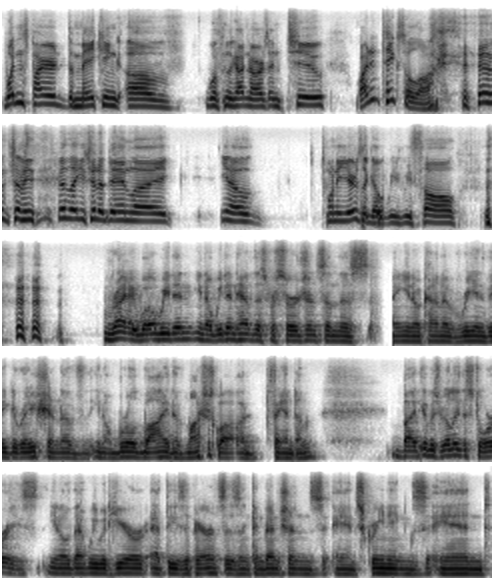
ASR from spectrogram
what inspired the making of Wolfman Got Nards? And two, why did it take so long? I mean, it feels like it should have been like, you know, 20 years ago we, we saw Right. Well, we didn't, you know, we didn't have this resurgence and this, you know, kind of reinvigoration of, you know, worldwide of Monster Squad fandom. But it was really the stories, you know, that we would hear at these appearances and conventions and screenings and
